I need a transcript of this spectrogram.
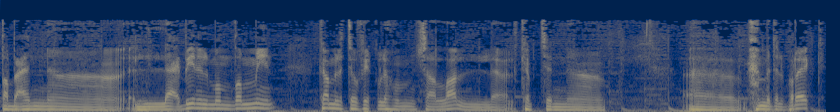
طبعا آه، اللاعبين المنضمين كامل التوفيق لهم إن شاء الله الكابتن آه، آه، محمد البريك.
